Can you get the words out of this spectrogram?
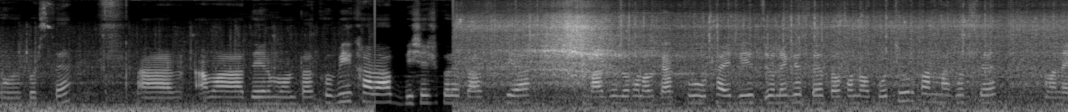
ঘুমে পড়ছে। আর আমাদের মনটা খুবই খারাপ, বিশেষ করে তাসফিয়া বাজে যখন ওর কাকু উঠাই দিয়ে চলে গেছে, তখন ও প্রচুর কান্না করছে মানে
